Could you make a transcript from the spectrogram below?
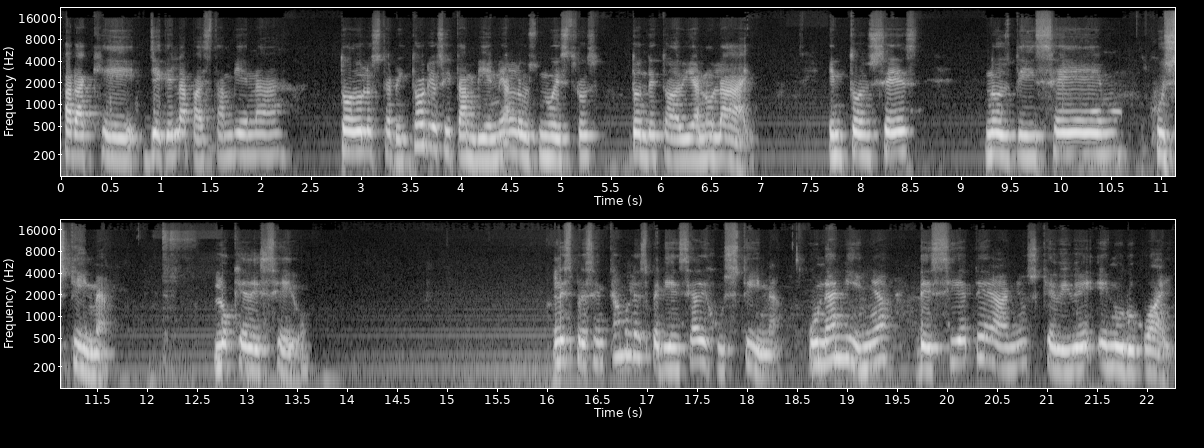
para que llegue la paz también a todos los territorios y también a los nuestros donde todavía no la hay. Entonces nos dice Justina, lo que deseo. Les presentamos la experiencia de Justina, una niña de siete años que vive en Uruguay.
